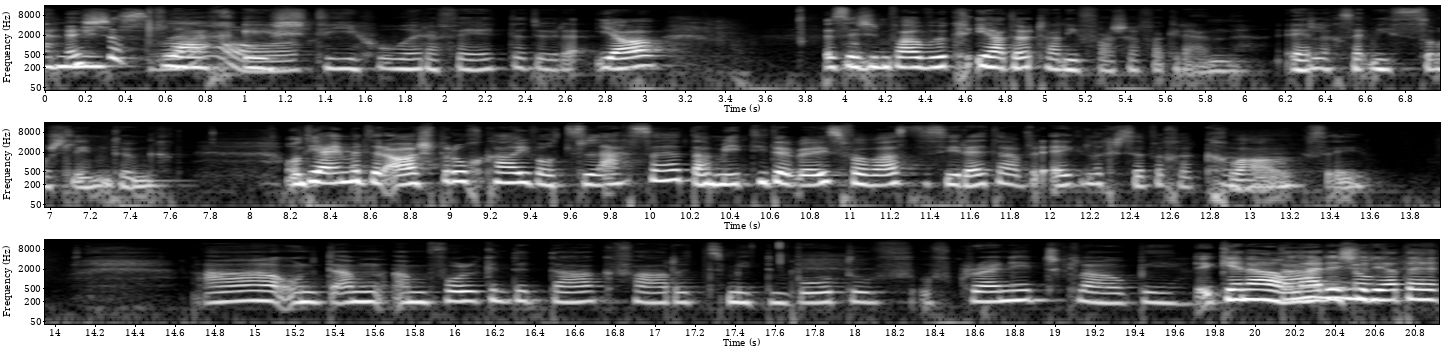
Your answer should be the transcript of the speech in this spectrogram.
endlich Ist das ist die hure Fete durch. Ja, es ist im Fall wirklich, ja, dort habe ich fast angefangen Ehrlich, es hat mich so schlimm gedacht. Und ich habe immer den Anspruch gehabt, ich will es lesen, damit ich dann weiss, von was ich rede, aber eigentlich war es einfach eine Qual. gewesen. Ah, und am, am folgenden Tag fahren sie mit dem Boot auf, auf Greenwich, glaube ich. Genau, Da dann ist er, ja dann,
